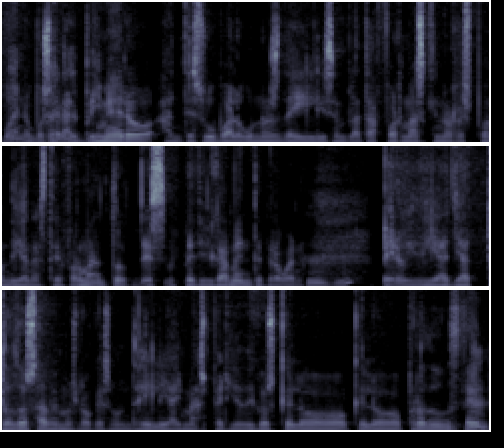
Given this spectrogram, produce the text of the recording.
Bueno, pues era el primero. Antes hubo algunos dailies en plataformas que no respondían a este formato es- específicamente, pero bueno. Pero hoy día ya todos sabemos lo que es un daily. Hay más periódicos que lo, que lo producen,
